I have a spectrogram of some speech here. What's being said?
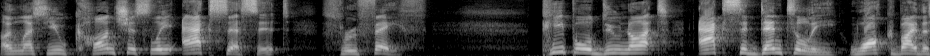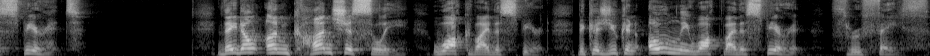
unless you consciously access it through faith. People do not accidentally walk by the Spirit. They don't unconsciously walk by the Spirit because you can only walk by the Spirit through faith.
